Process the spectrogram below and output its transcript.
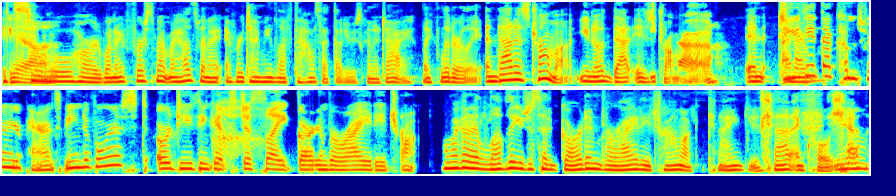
It's yeah. so hard. When I first met my husband, I every time he left the house, I thought he was going to die, like literally. And that is trauma. You know, that is trauma. Yeah. And do you and think I, that comes from your parents being divorced, or do you think it's just like garden variety trauma? Oh my god, I love that you just said garden variety trauma. Can I use that and quote yeah, you?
